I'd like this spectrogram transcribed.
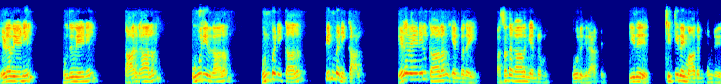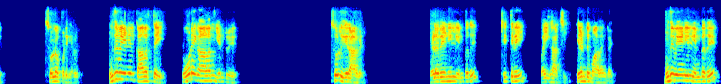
இளவேனில் முதுவேனில் கார்காலம் ஊதிர்காலம் முன்பனி காலம் பின்பணி காலம். இளவேனில் காலம் என்பதை வசந்த காலம் என்றும் கூறுகிறார்கள். இது சித்திரை மாதம் என்று சொல்லப்படுகிறது. முதுவேனில் காலத்தை கோடை காலம் என்று சொல்லுகிறார்கள். இளவேனில் என்பது சித்திரை வைகாட்சி இரண்டு மாதங்கள். முதுவேனில் என்பது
